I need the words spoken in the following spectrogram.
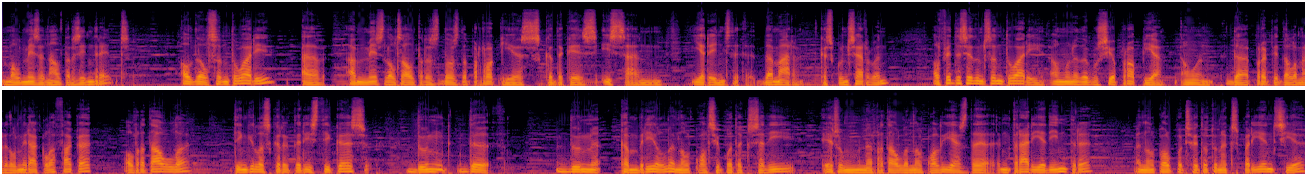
malmès en altres indrets, el del santuari a, més dels altres dos de parròquies, Cadaqués i Sant i Arenys de Mar, que es conserven, el fet de ser d'un santuari amb una devoció pròpia, amb un, de pròpia de la Mare del Miracle, fa que el retaule tingui les característiques d'un d'un cambril en el qual s'hi pot accedir, és un retaule en el qual hi has d'entrar-hi a dintre, en el qual pots fer tota una experiència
